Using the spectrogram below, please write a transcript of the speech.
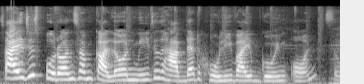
so I'll just put on some color on me to have that Holi vibe going on. So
